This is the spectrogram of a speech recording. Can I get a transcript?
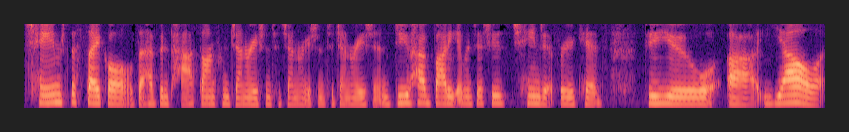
change the cycles that have been passed on from generation to generation to generation. Do you have body image issues? Change it for your kids. Do you uh, yell?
